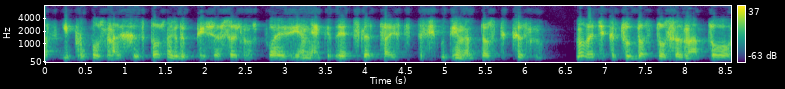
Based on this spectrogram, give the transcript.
аз ги пропуснах. Започнах да пиша всъщност поезия някъде след 20-та си година, доста късно. Но вече като доста осъзнато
